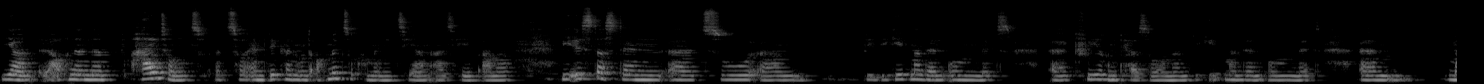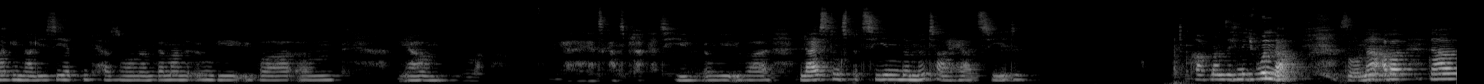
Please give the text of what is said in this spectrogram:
ja auch eine, eine Haltung zu, äh, zu entwickeln und auch mitzukommunizieren als Hebamme. Wie ist das denn äh, zu, ähm, wie, wie geht man denn um mit äh, queeren Personen? Wie geht man denn um mit ähm, marginalisierten Personen, wenn man irgendwie über, ähm, ja, jetzt ganz plakativ, irgendwie über leistungsbeziehende Mütter herzieht? Braucht man sich nicht wundern. So, ne? Aber da,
